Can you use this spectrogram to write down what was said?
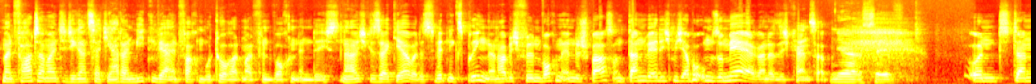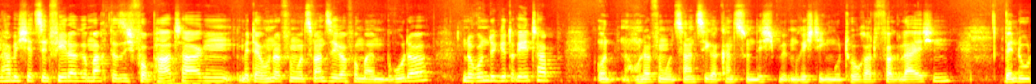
mein Vater meinte die ganze Zeit, ja, dann mieten wir einfach ein Motorrad mal für ein Wochenende. Ich, dann habe ich gesagt, ja, aber das wird nichts bringen. Dann habe ich für ein Wochenende Spaß und dann werde ich mich aber umso mehr ärgern, dass ich keins habe. ja, safe. Und dann habe ich jetzt den Fehler gemacht, dass ich vor ein paar Tagen mit der 125er von meinem Bruder eine Runde gedreht habe. Und ein 125er kannst du nicht mit einem richtigen Motorrad vergleichen, wenn du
